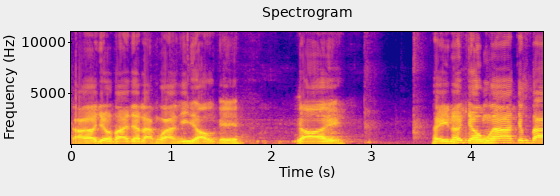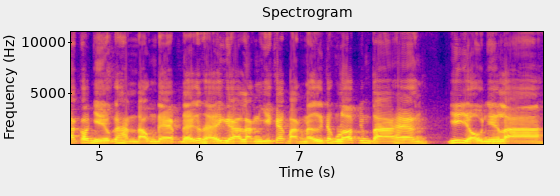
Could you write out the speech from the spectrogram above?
Trời ơi vỗ tay cho đàng hoàng với dỗ kìa. Rồi thì nói chung á chúng ta có nhiều cái hành động đẹp để có thể ra lăng với các bạn nữ trong lớp chúng ta ha ví dụ như là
